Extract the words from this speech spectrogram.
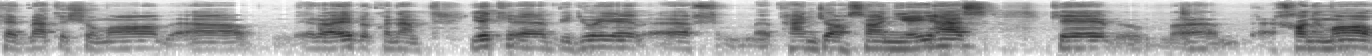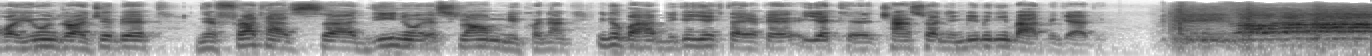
خدمت شما ارائه بکنم. یک ویدیو پنجاه ثانیه ای هست. که خانما آقایون راجع به نفرت از دین و اسلام می‌کنن. اینو با هم دیگه یک دقیقه یک چند ثانیه می‌بینیم برمیگردیم شما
